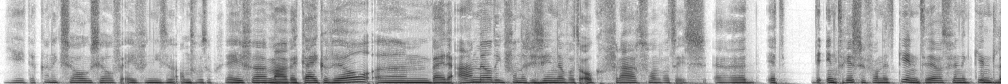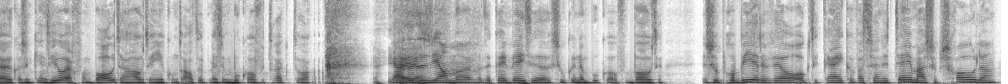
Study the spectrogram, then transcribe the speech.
Jee, daar kan ik zo zelf even niet een antwoord op geven. Maar wij kijken wel um, bij de aanmelding van de gezinnen wordt ook gevraagd van wat is uh, het, de interesse van het kind. Hè? Wat vindt een kind leuk? Als een kind heel erg van boten houdt en je komt altijd met een boek over tractor. ja, ja, dat ja. is jammer, want dan kan je beter zoeken naar boeken over boten. Dus we proberen wel ook te kijken wat zijn de thema's op scholen.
